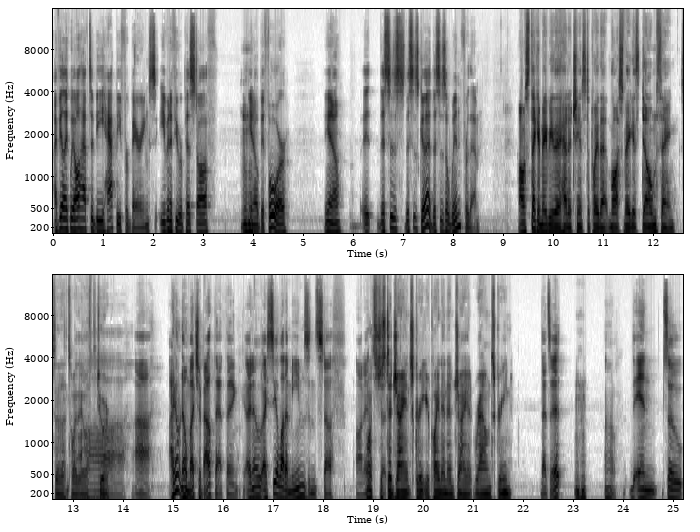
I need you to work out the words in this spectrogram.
I feel like we all have to be happy for Bearings, even if you were pissed off, you know, before. You know, it. This is this is good. This is a win for them. I was thinking maybe they had a chance to play that Las Vegas Dome thing, so that's why they left the tour. Ah, ah. I don't know much about that thing. I know I see a lot of memes and stuff on it. Well, it's just a giant screen. You're playing in a giant round screen. that's it. Mm-hmm. Oh, and so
